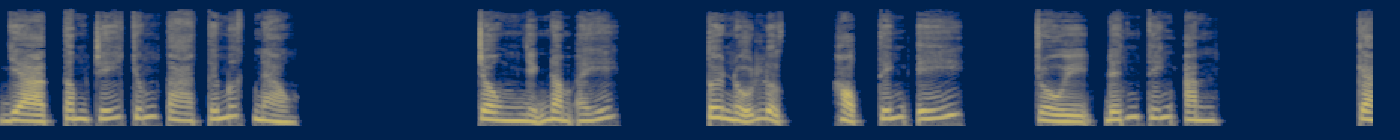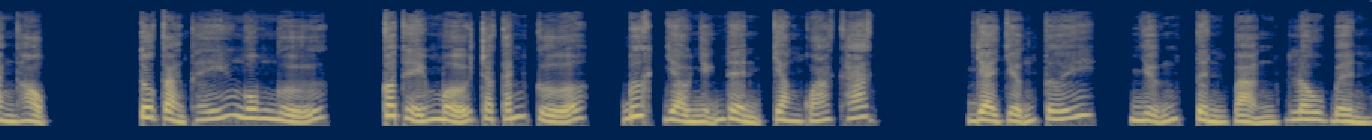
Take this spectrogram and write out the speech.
và tâm trí chúng ta tới mức nào. Trong những năm ấy, tôi nỗ lực học tiếng Ý rồi đến tiếng Anh. Càng học, tôi càng thấy ngôn ngữ có thể mở ra cánh cửa bước vào những nền văn hóa khác và dẫn tới những tình bạn lâu bền.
